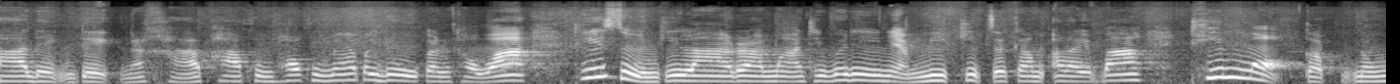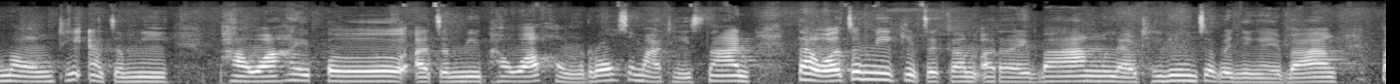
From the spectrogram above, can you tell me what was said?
าเด็กๆนะคะ พาคุณพ่อคุณแม่ไปดูกันค่ะว่า ที่ศูนย์กีฬารามาธิบดีเนี่ยมีกิจกรรมอะไรบ้างที่เหมาะกับน้องๆที่อาจจะมีภาวะไฮเปอร์ อาจจะมีภาวะของโรคสมาธิสั้น แต่ว่าจะมีกิจกรรมอะไรบ้าง แล้วที่นู่นจะเป็นยังไงบ้าง ไป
